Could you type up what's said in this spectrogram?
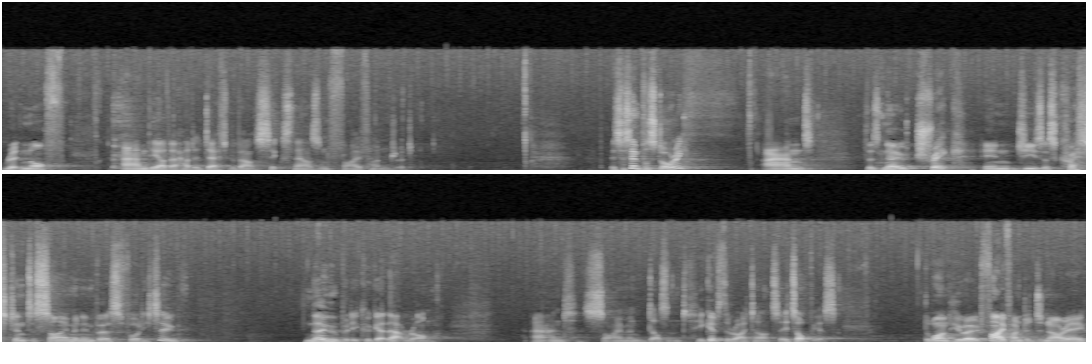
written off, and the other had a debt of about 6,500. It's a simple story, and there's no trick in Jesus' question to Simon in verse 42. Nobody could get that wrong and Simon doesn't. He gives the right answer. It's obvious. The one who owed 500 denarii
